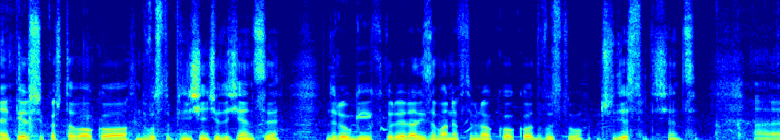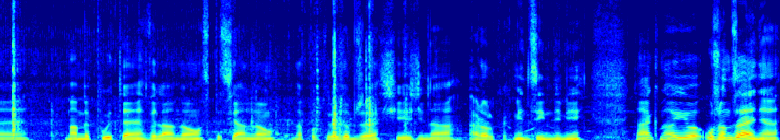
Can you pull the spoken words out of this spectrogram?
E, Pierwszy kosztował około 250 tysięcy, drugi, który realizowany w tym roku, około 230 tysięcy. E, Mamy płytę wylaną, specjalną, na po której dobrze się jeździ na rolkach między innymi. Tak? No i urządzenia,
